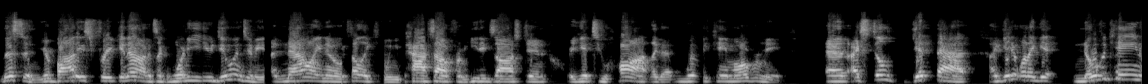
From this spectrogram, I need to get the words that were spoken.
"Listen, your body's freaking out. It's like, what are you doing to me?" And now I know. It felt like when you pass out from heat exhaustion or you get too hot, like that wave came over me. And I still get that. I get it when I get Novocaine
